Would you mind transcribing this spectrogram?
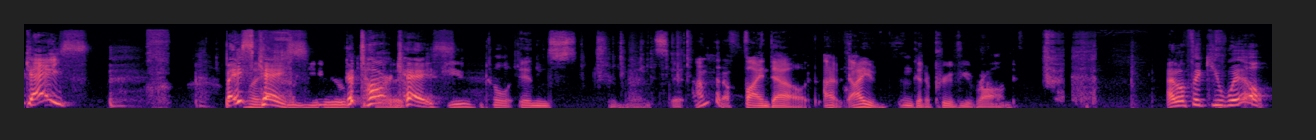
the case. Bass Like, case. you Guitar put case. Musical instruments. I'm gonna find out. I, I am gonna prove you wrong. I don't think you will.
